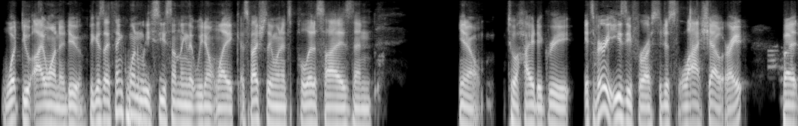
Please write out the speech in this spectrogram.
what do I want to do? Because I think when mm-hmm. we see something that we don't like, especially when it's politicized and you know, to a high degree, it's very easy for us to just lash out, right? But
